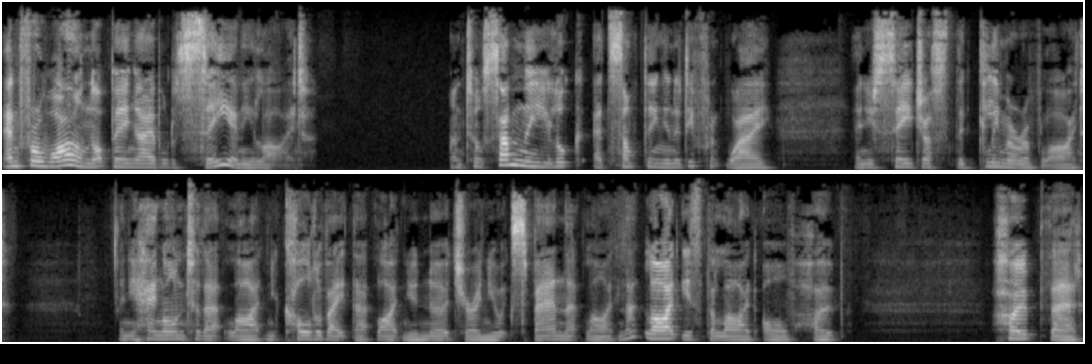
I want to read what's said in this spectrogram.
And for a while, not being able to see any light. Until suddenly you look at something in a different way and you see just the glimmer of light. And you hang on to that light and you cultivate that light and you nurture and you expand that light. And that light is the light of hope. Hope that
